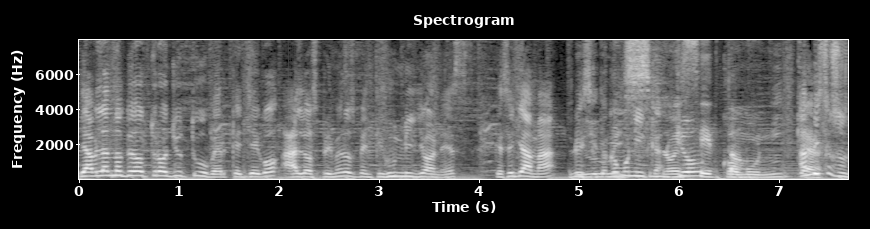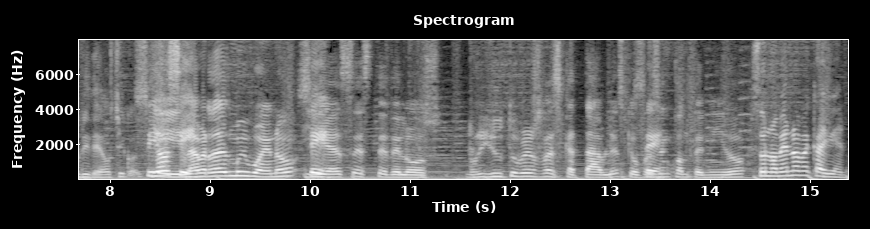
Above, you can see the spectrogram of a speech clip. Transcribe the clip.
Y hablando de otro youtuber que llegó a los primeros 21 millones, que se llama Luisito, Comunica. Luisito. Comunica. ¿Han visto sus videos, chicos? Sí, Yo sí. la verdad es muy bueno Sí. y es este de los youtubers rescatables que ofrecen Sí. contenido. Su novia no me cae bien.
